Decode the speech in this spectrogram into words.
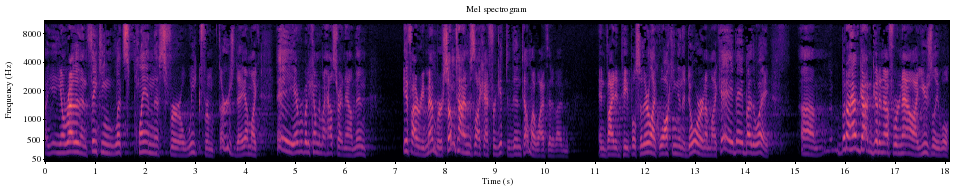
uh, you know, rather than thinking, let's plan this for a week from Thursday, I'm like, hey, everybody come to my house right now. And then if I remember, sometimes like I forget to then tell my wife that if I've invited people. So they're like walking in the door and I'm like, hey, babe, by the way. Um, but I have gotten good enough where now I usually will,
